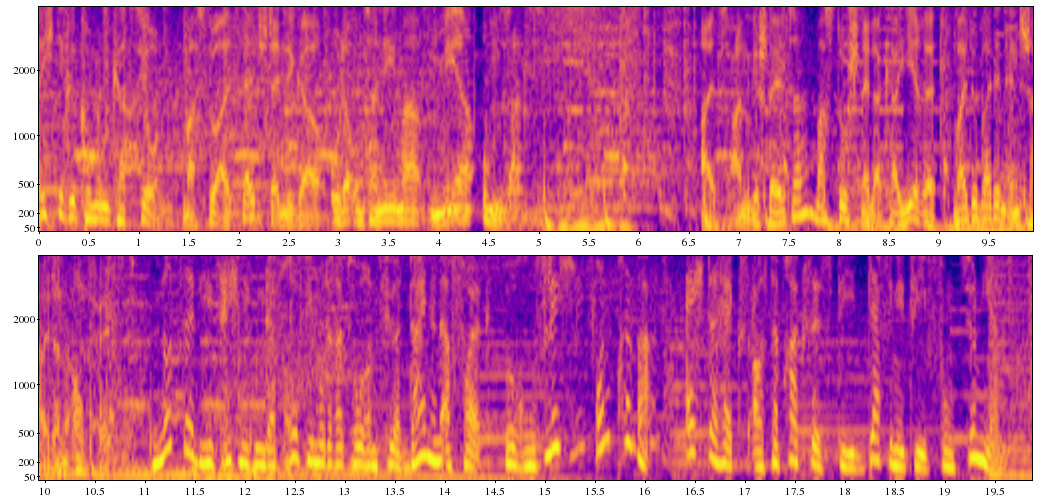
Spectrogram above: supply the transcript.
richtige Kommunikation machst du als Selbstständiger oder Unternehmer mehr Umsatz. Als Angestellter machst du schneller Karriere, weil du bei den Entscheidern auffällst. Nutze die Techniken der Profi-Moderatoren für deinen Erfolg, beruflich und privat. Echte Hacks aus der Praxis, die definitiv funktionieren.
